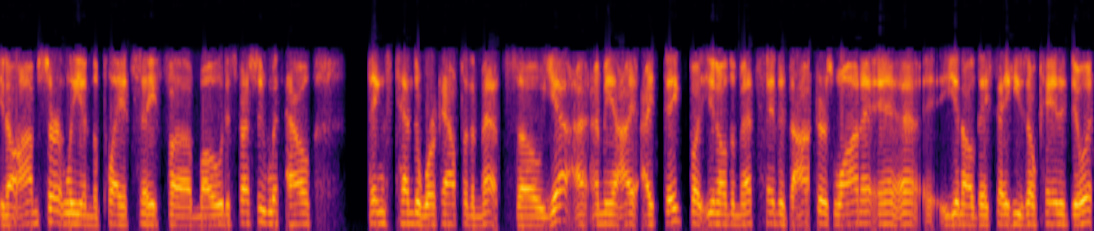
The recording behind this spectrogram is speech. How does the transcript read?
you know, I'm certainly in the play it safe uh, mode, especially with how things tend to work out for the Mets. So yeah, I, I mean, I, I think, but you know, the Mets say the doctors want it. And, uh, you know, they say he's okay to do it.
